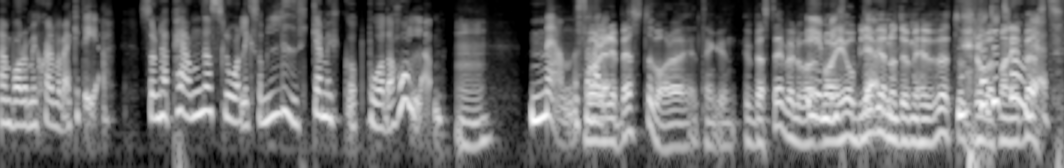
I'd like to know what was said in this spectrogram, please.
än vad de i själva verket är. Så den här pendeln slår liksom lika mycket åt båda hållen. Men så Var här är det bäst att vara helt enkelt? Det bästa är väl att vara, I mitten. oblivion och dum i huvudet och tro att man är bäst.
